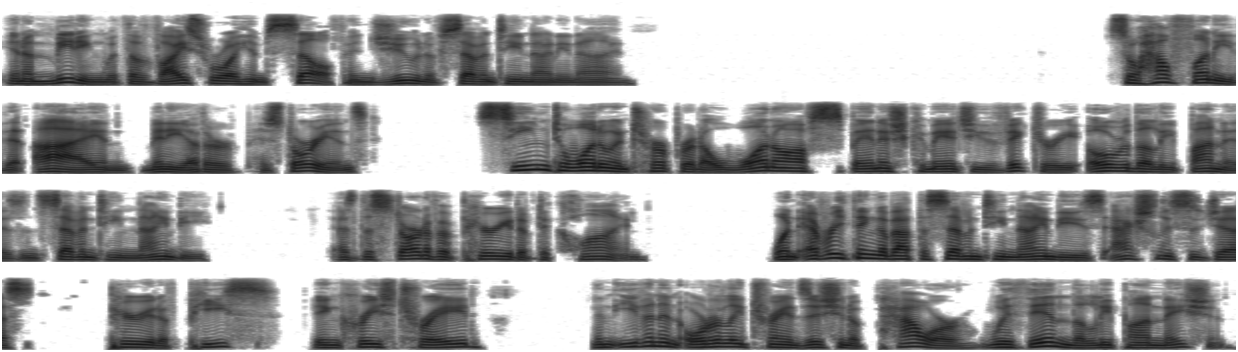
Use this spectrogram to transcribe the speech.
in a meeting with the Viceroy himself in June of 1799. So, how funny that I and many other historians seem to want to interpret a one off Spanish Comanche victory over the Lipanes in 1790 as the start of a period of decline, when everything about the 1790s actually suggests period of peace, increased trade, and even an orderly transition of power within the Lipan nation.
